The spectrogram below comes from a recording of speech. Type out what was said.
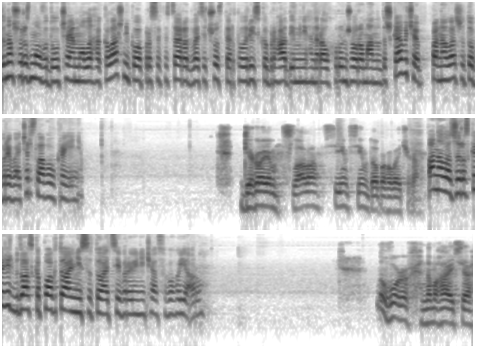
До нашої розмови долучаємо Олега Калашнікова, пресофіцера 26-ї артилерійської бригади імені генерал-хорунжого Романа Дашкевича. Пане Олеже, добрий вечір. Слава Україні. Героям слава всім, всім доброго вечора. Пане Олеже, розкажіть, будь ласка, по актуальній ситуації в районі Часового Яру. Ну, ворог намагається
